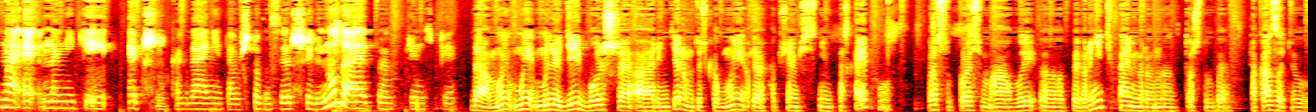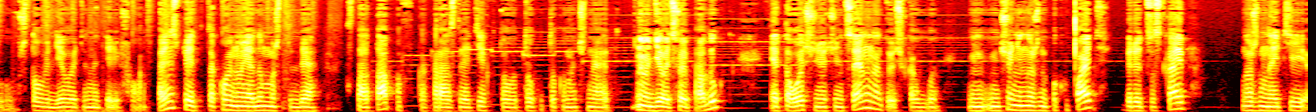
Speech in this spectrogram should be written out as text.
На, э, на некий экшен, когда они там что-то совершили. Ну да, это, в принципе... Да, мы, мы, мы людей больше ориентируем, то есть, как мы, во-первых, общаемся с ними по скайпу, просто просим, а вы э, поверните камеру на то, чтобы показывать, что вы делаете на телефон. В принципе, это такой, ну, я думаю, что для стартапов, как раз для тех, кто только-только начинает ну, делать свой продукт, это очень-очень ценно, то есть, как бы, ничего не нужно покупать, берется скайп, нужно найти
